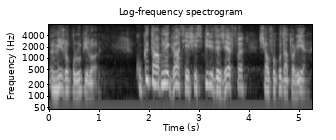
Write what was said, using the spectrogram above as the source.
în mijlocul lupilor. Cu câtă abnegație și spirit de jertfă și-au făcut datoria.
